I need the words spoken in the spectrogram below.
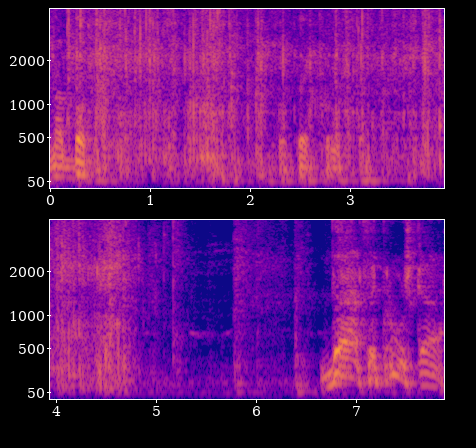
на дотик, що це кружка. Да, це кружка.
